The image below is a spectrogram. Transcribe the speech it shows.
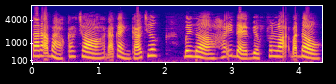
Ta đã bảo các trò đã cảnh cáo trước, bây giờ hãy để việc phân loại bắt đầu.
